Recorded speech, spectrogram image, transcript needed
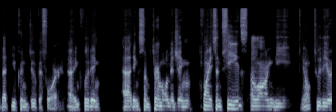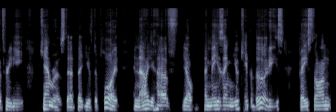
that you couldn't do before, uh, including adding some thermal imaging points and feeds along the, you know, 2D or 3D cameras that, that you've deployed. And now you have, you know, amazing new capabilities based on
